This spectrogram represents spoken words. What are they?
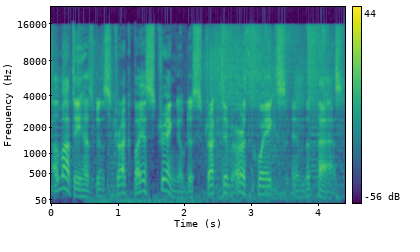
Almaty has been struck by a string of destructive earthquakes in the past.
